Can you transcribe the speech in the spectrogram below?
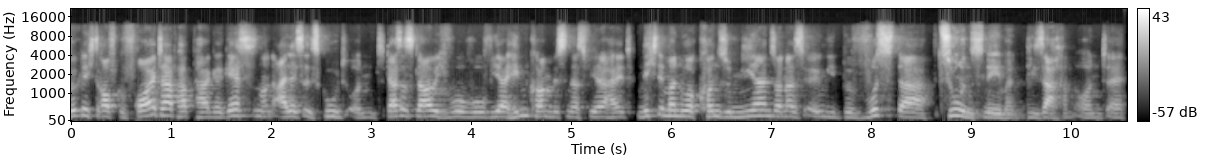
wirklich drauf gefreut habe, habe ein paar gegessen und alles ist gut. Und das ist, glaube ich, wo, wo wir hinkommen müssen, dass wir halt nicht immer nur konsumieren, sondern es irgendwie bewusster zu uns nehmen, die Sachen. Und äh,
